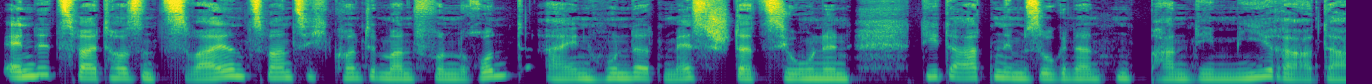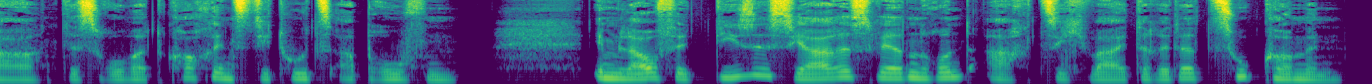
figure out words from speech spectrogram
Ende 2022 konnte man von rund 100 Messstationen die Daten im sogenannten Pandemieradar des Robert Koch Instituts abrufen. Im Laufe dieses Jahres werden rund 80 weitere dazukommen.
